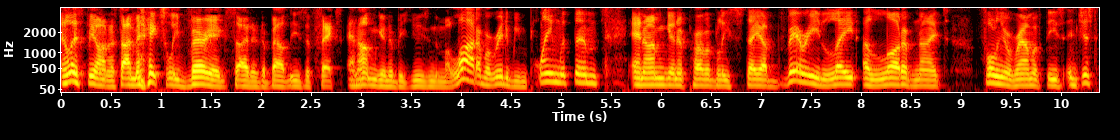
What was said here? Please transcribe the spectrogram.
And let's be honest, I'm actually very excited about these effects and I'm going to be using them a lot. I've already been playing with them and I'm going to probably stay up very late a lot of nights fooling around with these and just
